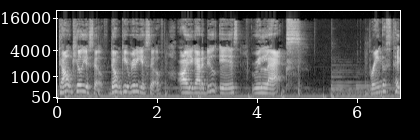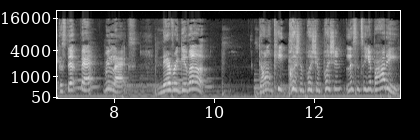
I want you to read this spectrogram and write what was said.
Don't kill yourself. Don't get rid of yourself. All you got to do is relax bring us take a step back, relax, never give up. Don't keep pushing, pushing, pushing. Listen to your body.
